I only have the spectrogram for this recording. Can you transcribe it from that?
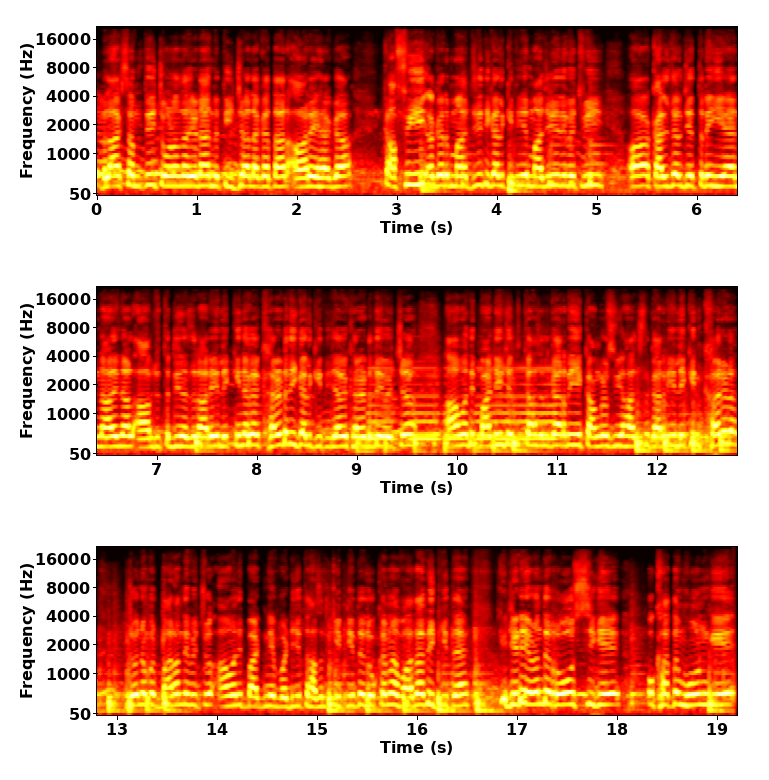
ਬਲਾਕ ਸੰਮਤੀ ਚੋਣਾਂ ਦਾ ਜਿਹੜਾ ਨਤੀਜਾ ਲਗਾਤਾਰ ਆ ਰਿਹਾ ਹੈਗਾ ਕਾਫੀ ਅਗਰ ਮਾਜਰੀ ਦੀ ਗੱਲ ਕੀਤੀ ਜਾਵੇ ਮਾਜਰੀ ਦੇ ਵਿੱਚ ਵੀ ਅਕਾਲੀ ਦਲ ਜਿੱਤ ਰਹੀ ਹੈ, ਨਾਲੇ ਨਾਲ ਆਪ ਜਿੱਤਦੀ ਨਜ਼ਰ ਆ ਰਹੀ ਹੈ, ਲੇਕਿਨ ਅਗਰ ਖਰੜ ਦੀ ਗੱਲ ਕੀਤੀ ਜਾਵੇ, ਖਰੜ ਦੇ ਵਿੱਚ ਆਮ ਆਦਮੀ ਪਾਰਟੀ ਵੀ ਜਿੱਤ ਹਾਸਲ ਕਰ ਰਹੀ ਹੈ, ਕਾਂਗਰਸ ਵੀ ਹਾਸਲ ਕਰ ਰਹੀ ਹੈ, ਲੇਕਿਨ ਖਰੜ ਜੋ ਨੰਬਰ 12 ਦੇ ਵਿੱਚੋਂ ਆਮ ਆਦਮੀ ਪਾਰਟੀ ਨੇ ਵੱਡੀ ਜਿੱਤ ਹਾਸਲ ਕੀਤੀ ਹੈ ਤੇ ਲੋਕਾਂ ਨਾਲ ਵਾਅਦਾ ਵੀ ਕੀਤਾ ਹੈ ਕਿ ਜਿਹੜੇ ਉਹਨਾਂ ਦੇ ਰੋਸ ਸੀਗੇ, ਉਹ ਖਤਮ ਹੋਣਗੇ।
